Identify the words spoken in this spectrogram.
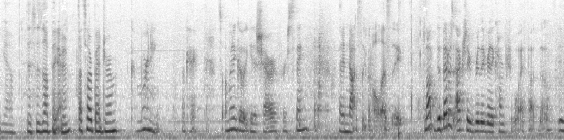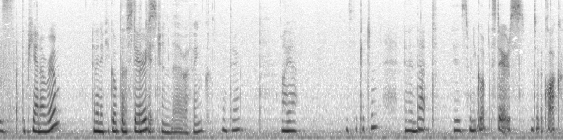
Yeah, this is our bedroom. Yeah, that's our bedroom. Good morning. Okay, so I'm gonna go get a shower first thing. I did not sleep at all last night. Not the bed was actually really really comfortable. I thought though. Is the piano room, and then if you go up those stairs, the kitchen there, I think. right there. Oh yeah, that's the kitchen, and then that is when you go up the stairs into the clock.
